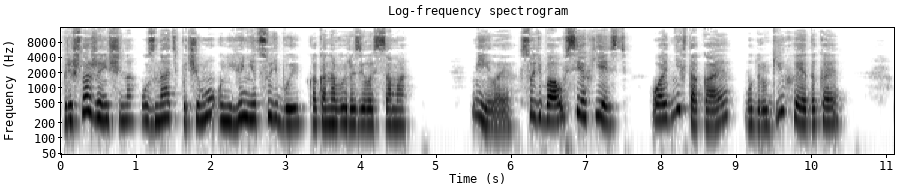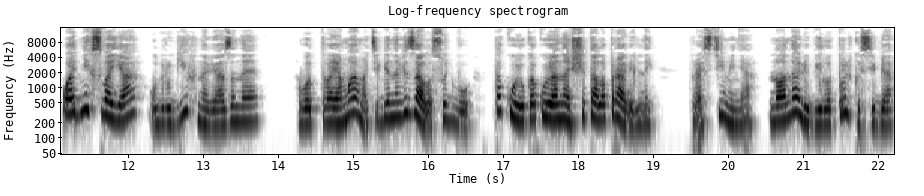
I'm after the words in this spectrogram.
Пришла женщина узнать, почему у нее нет судьбы, как она выразилась сама. «Милая, судьба у всех есть. У одних такая, у других эдакая. У одних своя, у других навязанная. Вот твоя мама тебе навязала судьбу, такую, какую она считала правильной. Прости меня, но она любила только себя.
